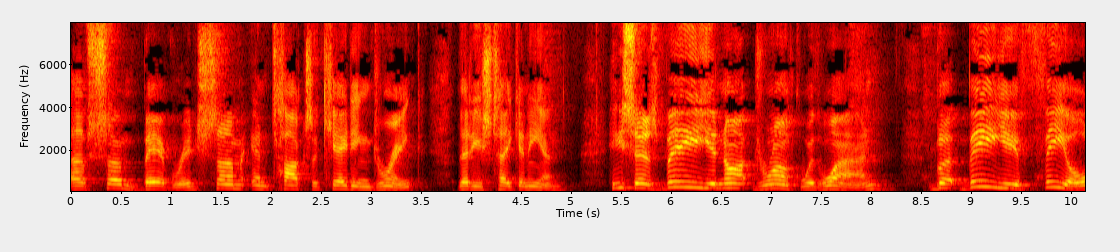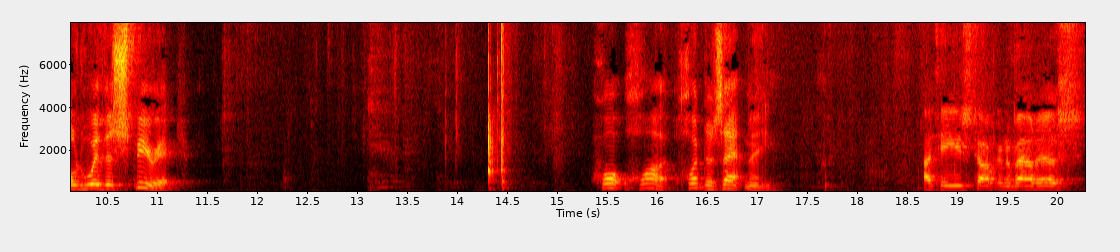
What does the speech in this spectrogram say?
of some beverage, some intoxicating drink that he's taken in. He says, Be ye not drunk with wine, but be ye filled with the Spirit. What, what, what does that mean? I he's talking about us.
